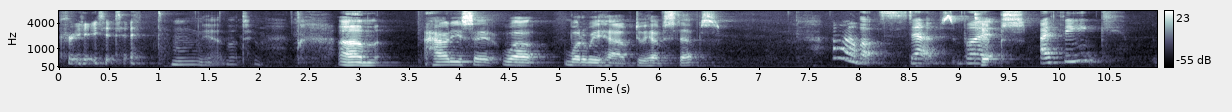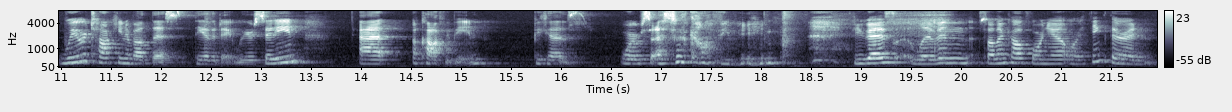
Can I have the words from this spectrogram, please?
created it. Mm, yeah, that too. Um, how do you say? Well, what do we have? Do we have steps, I don't know about steps, but tips? I think we were talking about this the other day. We were sitting at a coffee bean because we're obsessed with coffee bean. if you guys live in Southern California, or I think they're in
